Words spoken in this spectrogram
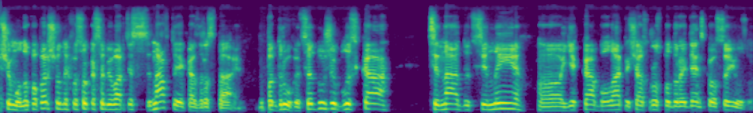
Чому? Ну, по-перше, у них висока собівартість нафти, яка зростає. По-друге, це дуже близька ціна до ціни, яка була під час розпаду радянського союзу.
